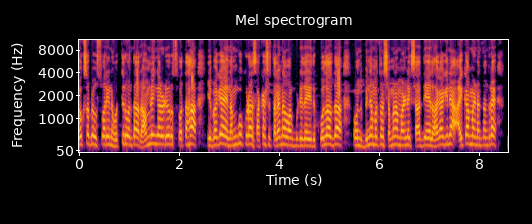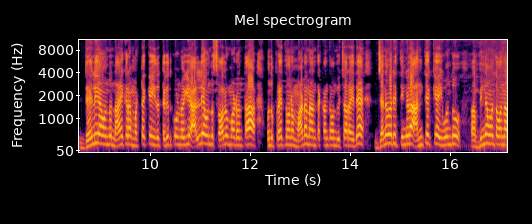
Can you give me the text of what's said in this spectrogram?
ಲೋಕಸಭೆ ಉಸ್ತುವಾರಿಯನ್ನು ಹೊತ್ತಿರುವಂತಹ ರಾಮಲಿಂಗಾರೆಡ್ಡಿ ಅವರು ಸ್ವತಃ ಈ ಬಗ್ಗೆ ನಮಗೂ ಕೂಡ ಸಾಕಷ್ಟು ತಲೆನೋವಾಗ್ಬಿಟ್ಟಿದೆ. ಇದು ಕೋಲಾರದ ಒಂದು ಭಿನ್ನಮತನ ಶಮನ ಮಾಡ್ಲಿಕ್ಕೆ ಸಾಧ್ಯ ಇಲ್ಲ. ಹಾಗಾಗಿನೇ ಹೈಕಮಾಂಡ್ ಅಂತಂದ್ರೆ ದೆಹಲಿಯ ಒಂದು ನಾಯಕರ ಮಟ್ಟಕ್ಕೆ ಇದು ತೆಗೆದುಕೊಂಡೋಗಿ ಅಲ್ಲೇ ಒಂದು ಸಾಲ್ವ್ ಮಾಡುವಂತಹ ಒಂದು ಪ್ರಯತ್ನವನ್ನ ಮಾಡೋಣ ಅಂತಕ್ಕಂಥ ಒಂದು ವಿಚಾರ ಇದೆ. ಜನವರಿ ತಿಂಗಳ ಅಂತ್ಯಕ್ಕೆ ಈ ಒಂದು ಭಿನ್ನವಂತವನ್ನ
